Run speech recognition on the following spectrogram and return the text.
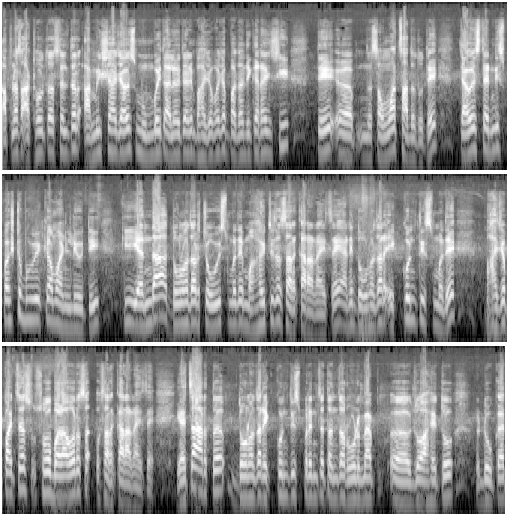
आपणास आठवत असेल तर अमित शहा ज्यावेळेस मुंबईत आले होते आणि भाजपाच्या पदाधिकाऱ्यांशी ते संवाद साधत होते त्यावेळेस त्यांनी स्पष्ट भूमिका मांडली होती. की यंदा दोन हजार चोवीसमध्ये महायुतीचं सरकार आणायचं आहे आणि दोन हजार एकोणतीसमध्ये भाजपाच्या स्वबळावर स सरकार आणायचं आहे याचा अर्थ दोन हजार एकोणतीसपर्यंत त्यांचा रोडमॅप जो आहे तो डोक्यात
